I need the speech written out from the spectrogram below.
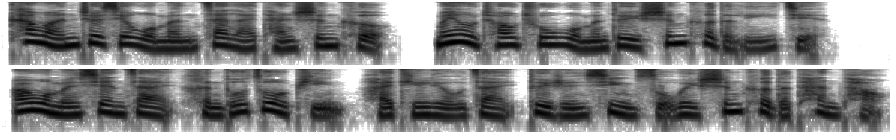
看完这些，我们再来谈深刻，没有超出我们对深刻的理解。而我们现在很多作品还停留在对人性所谓深刻的探讨，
